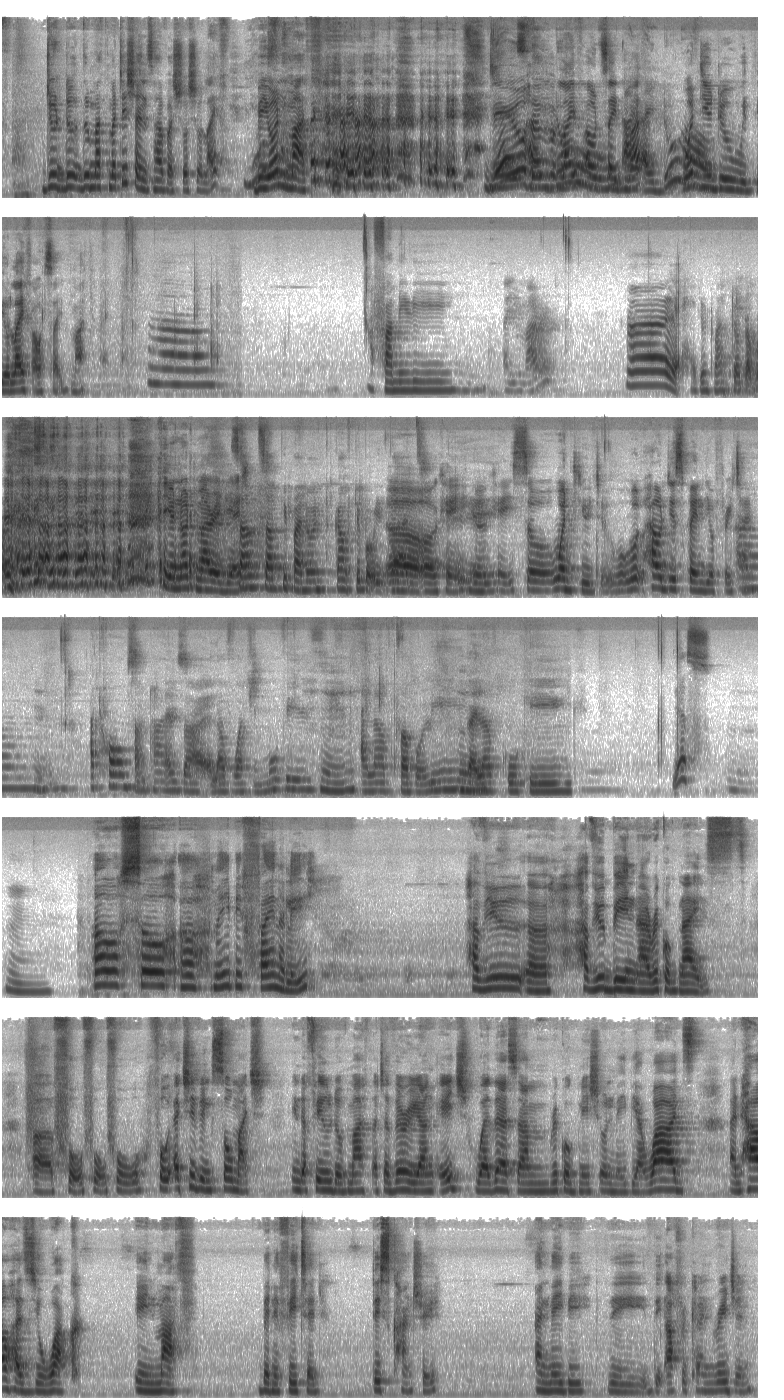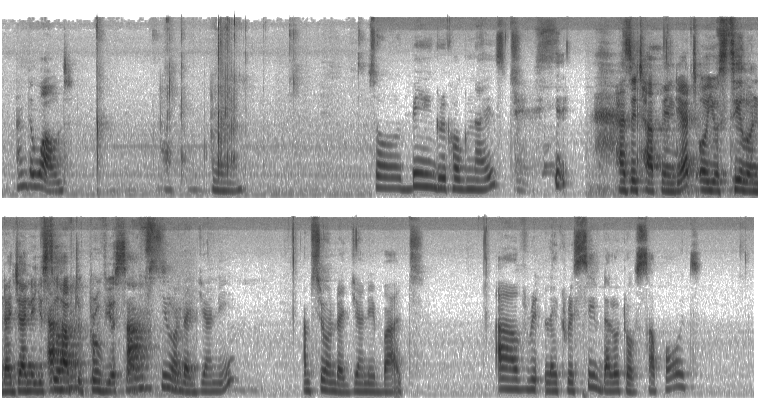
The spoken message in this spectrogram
Do, do, do mathematicians have a social life beyond math? do Yes, you have do. life outside I- math? I do What do you do with your life outside math? Um, family. Are you married? Uh, I don't want to talk about it. You're not married yet. some, some people are not comfortable with that. Oh, okay, okay. So, what do you do? How do you spend your free time? Um, At home, sometimes I love watching movies. Hmm. I love traveling. I love cooking. Yes. Hmm. Oh, so uh, maybe finally, have you uh, have you been uh, recognized uh, for, for for for achieving so much in the field of math at a very young age? Were there some recognition, maybe awards, and how has your work in math benefited this country and maybe the the African region and the world? So being recognized, Has it happened yet, or you're still on the journey? You still uh, have to prove yourself. I'm still on the journey. I'm still on the journey, but I've re- like received a lot of support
